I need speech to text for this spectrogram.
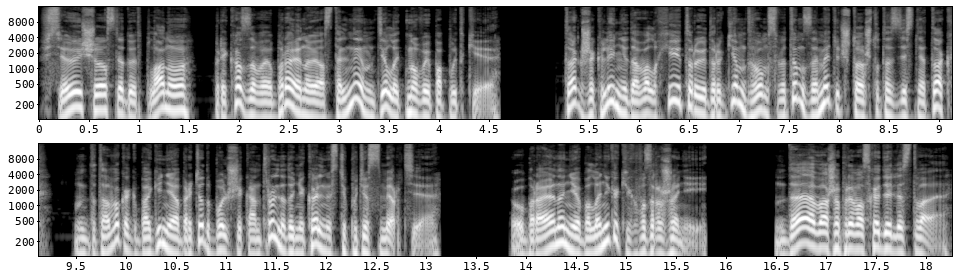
все еще следует плану, приказывая Брайану и остальным делать новые попытки. Также Клейн не давал Хейтеру и другим двум святым заметить, что что-то здесь не так, до того, как богиня обретет больший контроль над уникальностью пути смерти. У Брайана не было никаких возражений. «Да, ваше превосходительство.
